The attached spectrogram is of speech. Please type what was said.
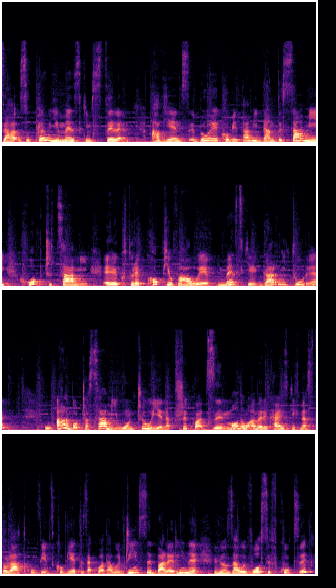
za zupełnie męskim stylem, a więc były kobietami dandysami, chłopczycami, które kopiowały męskie garnitury, albo czasami łączyły je na przykład z modą amerykańskich nastolatków, więc kobiety zakładały dżinsy, baleriny, wiązały włosy w kucyk,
